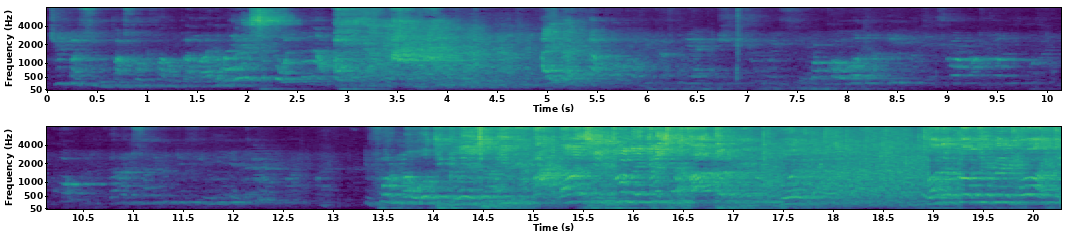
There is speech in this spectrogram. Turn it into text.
Tipo assim, o pastor que falou para nós, não é esse doido não. Aí daqui a pouco eu cochichou, com a outra aqui, cochichou, a pastora ficou, elas saíram de fininha aqui e foram na outra igreja aqui. Elas entrou na igreja errada. Pode aplaudir bem forte.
